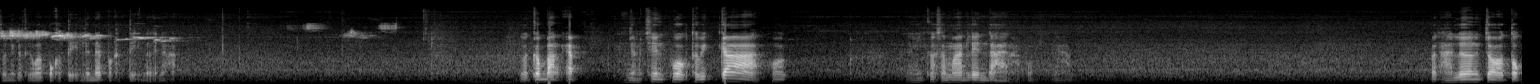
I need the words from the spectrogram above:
ตัวนี้ก็ถือว่าปกติเล่นได้ปกติเลยนะครับ แล้วก็บางแอปอย่างเช่นพวกทวิก้าพวกอย่างนี้ก็สามารถเล่นได้นะครับผมนะครับ ปัญหาเรื่องจอตก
